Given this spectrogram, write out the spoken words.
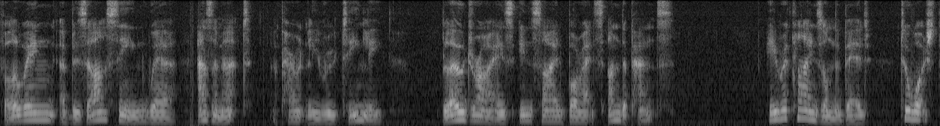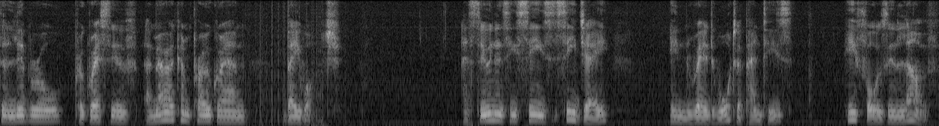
Following a bizarre scene where Azamat, apparently routinely, blow dries inside Borat's underpants, he reclines on the bed to watch the liberal, progressive American program Baywatch. As soon as he sees CJ in red water panties, he falls in love.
